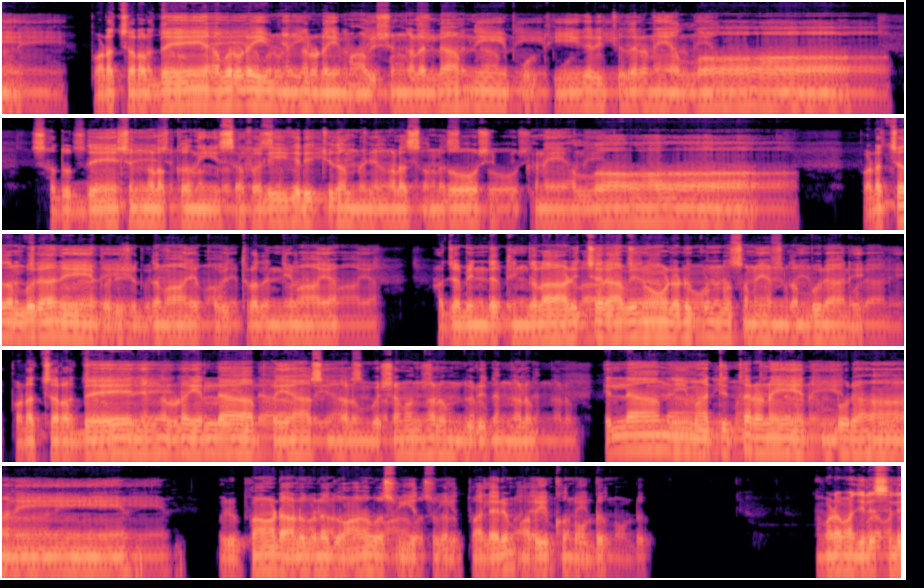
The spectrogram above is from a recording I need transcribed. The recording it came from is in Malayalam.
പടച്ചറബേ അവരുടെയും ഞങ്ങളുടെയും ആവശ്യങ്ങളെല്ലാം നീ പൂർത്തീകരിച്ചു തരണേ അല്ലോ. സതുദ്ദേശങ്ങളൊക്കെ നീ സഫലീകരിച്ചു തന്ന് ഞങ്ങളെ സന്തോഷിപ്പിക്കണേ അല്ലോ. പടച്ച തമ്പുരാനെ പരിശുദ്ധമായ പവിത്രധന്യമായ റജബിന്റെ തിങ്കളാഴ്ച രാവിനോടടുക്കുന്ന സമയം തമ്പുരാനെ പടച്ച റബ്ബേ ഞങ്ങളുടെ എല്ലാ പ്രയാസങ്ങളും വിഷമങ്ങളും ദുരിതങ്ങളും എല്ലാം നീ മാറ്റിത്തരണേ തമ്പുരാനേ. ഒരുപാട് ആളുകൾ ദ്വാവസീയത്തുകൾ പലരും അറിയിക്കുന്നുണ്ട്. നമ്മുടെ മജിലിസിൽ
